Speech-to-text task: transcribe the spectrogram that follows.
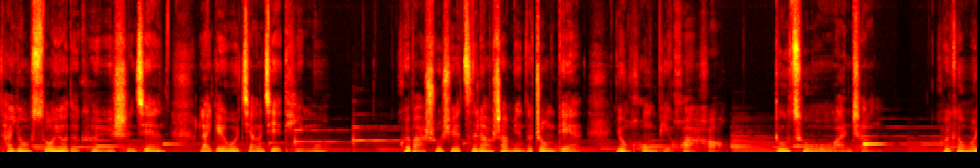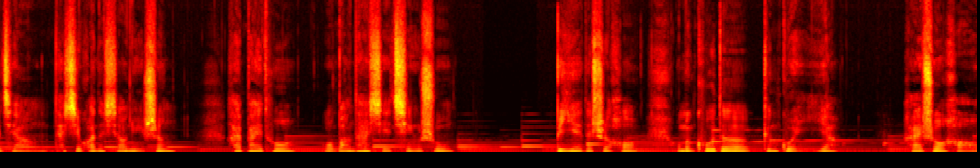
他用所有的课余时间来给我讲解题目，会把数学资料上面的重点用红笔画好，督促我完成，会跟我讲他喜欢的小女生，还拜托我帮他写情书。毕业的时候，我们哭得跟鬼一样，还说好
